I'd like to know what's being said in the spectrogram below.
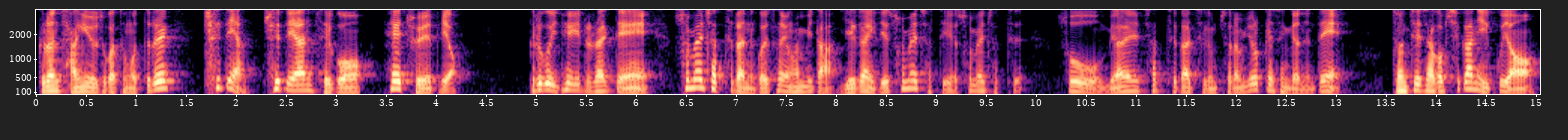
그런 장애 요소 같은 것들을 최대한 최대한 제거해 줘야 돼요. 그리고 이 회의를 할 때 소멸 차트라는 걸 사용합니다. 얘가 이제 소멸 차트예요. 소멸 차트. 소멸 차트가 지금처럼 이렇게 생겼는데 전체 작업 시간이 있고요.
